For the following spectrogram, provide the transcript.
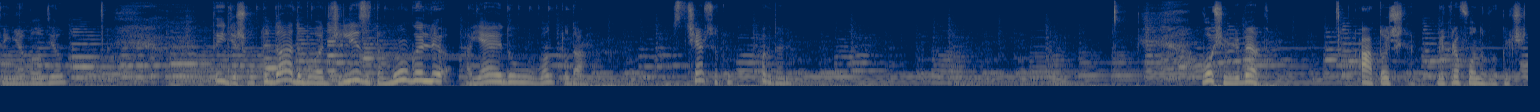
Ты не обалдел? Ты идешь вот туда добывать железо, там уголь, а я иду вон туда. Встречаемся тут. Погнали. В общем, ребят. А, точно. Микрофоны выключить.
